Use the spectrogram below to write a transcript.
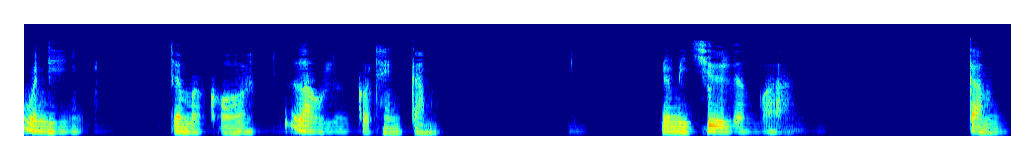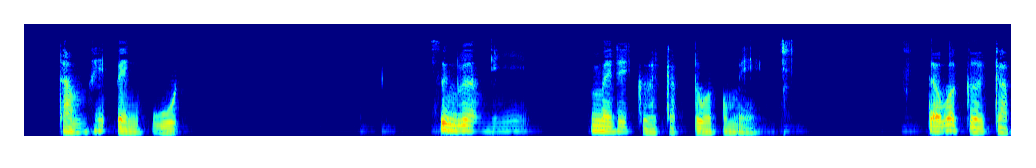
วันนี้จะมาขอเล่าเรื่องกฎแห่งกรรมมันมีชื่อเรื่องว่า กรรมทำให้เป็นหูด ซึ่งเรื่องนี้ไม่ได้เกิดกับตัวผมเอง แต่ว่าเกิดกับ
